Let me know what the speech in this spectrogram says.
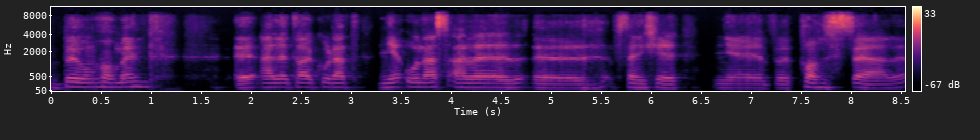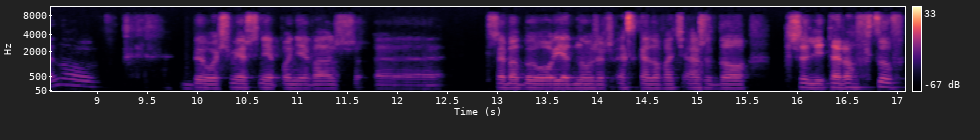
Był moment, y, ale to akurat nie u nas, ale y, w sensie nie w Polsce, ale no, było śmiesznie, ponieważ e, trzeba było jedną rzecz eskalować aż do trzyliterowców,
